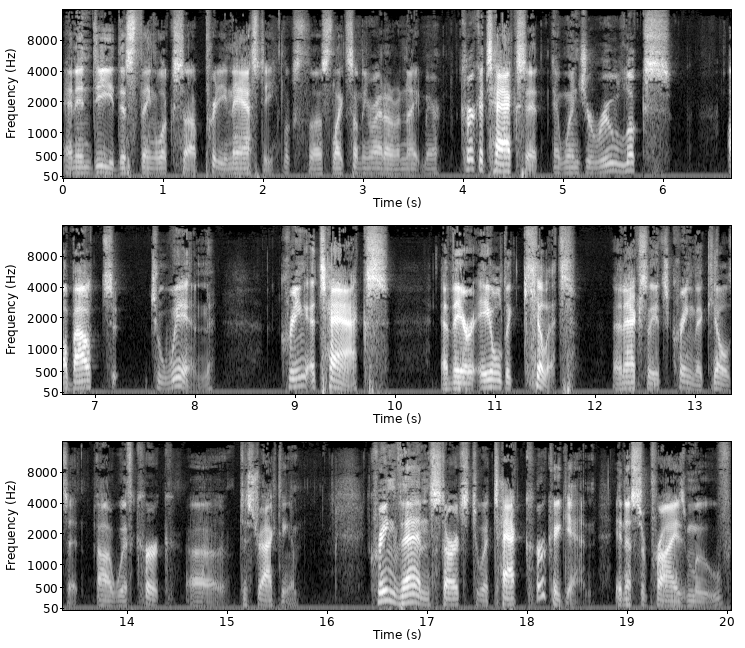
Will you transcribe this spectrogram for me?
And indeed, this thing looks uh, pretty nasty. Looks uh, like something right out of a nightmare. Kirk attacks it, and when Juru looks about to, to win, Kring attacks, and they are able to kill it. And actually, it's Kring that kills it, uh, with Kirk uh, distracting him. Kring then starts to attack Kirk again in a surprise move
